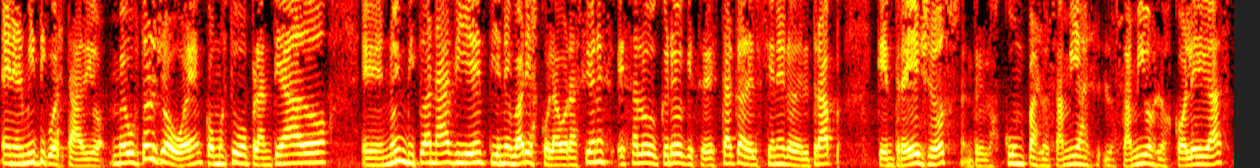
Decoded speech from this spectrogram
en el mítico estadio. Me gustó el show, ¿eh? Cómo estuvo planteado, eh, no invitó a nadie, tiene varias colaboraciones, es algo que creo que se destaca del género del trap, que entre ellos, entre los cumpas, los amigas, los amigos, los colegas,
